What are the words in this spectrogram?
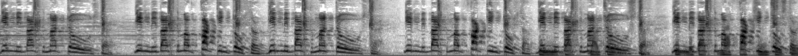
Give me back my toaster. Give me back my fucking toaster. Give me back my toaster. Give me back my fucking toaster. Give me back my toaster. Give me back my fucking toaster.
